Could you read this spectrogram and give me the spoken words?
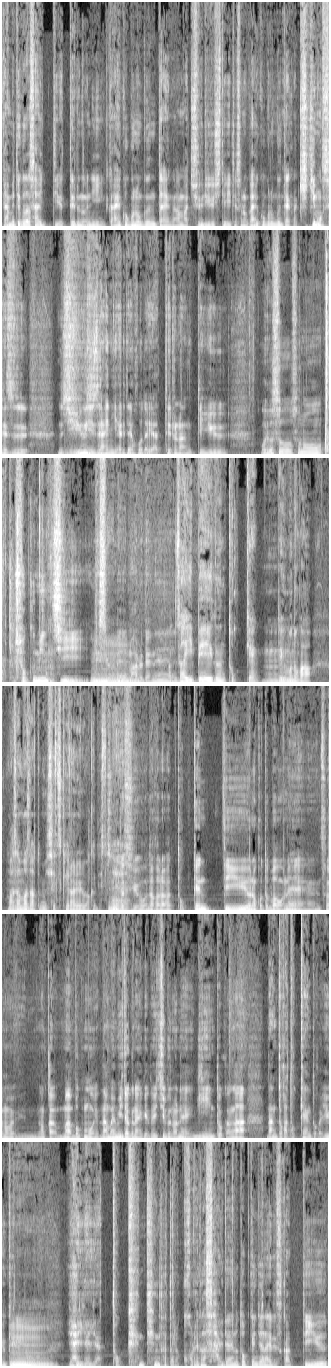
やめてくださいって言ってるのに、外国の軍隊がまあ駐留していて、その外国の軍隊が危機もせず、自由自在にやりたい放題やってるなんていう、およそその植民地ですよね、まるでね。在米軍特権というものが、まざまざと見せつけられるわけですね。そうですよ。だから特権っていうような言葉をね、そのなんかまあ僕も名前も言いたくないけど一部のね議員とかがなんとか特権とか言うけれど、いやいやいや特権っていうんだったらこれが最大の特権じゃないですかっていう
